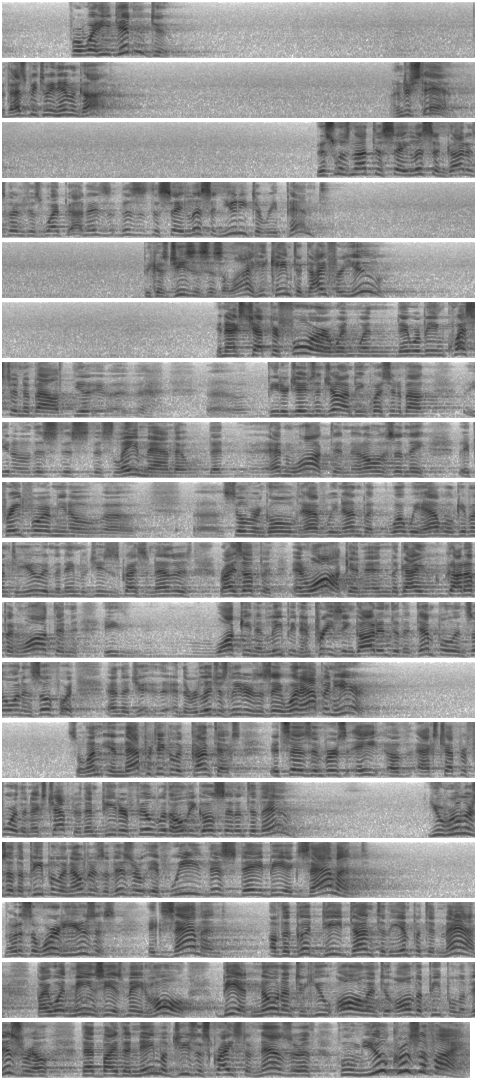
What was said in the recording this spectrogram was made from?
for what he didn't do. But that's between him and God. Understand. This was not to say, listen, God is going to just wipe you out. This is to say, listen, you need to repent. Because Jesus is alive. He came to die for you. In Acts chapter 4, when, when they were being questioned about, uh, uh, Peter, James, and John being questioned about, you know, this, this, this lame man that, that hadn't walked, and, and all of a sudden they, they prayed for him, you know, uh, uh, silver and gold have we none, but what we have we'll give unto you in the name of Jesus Christ of Nazareth. Rise up and, and walk. And, and the guy got up and walked, and he walking and leaping and praising God into the temple and so on and so forth. And the, and the religious leaders are saying, What happened here? So, in, in that particular context, it says in verse 8 of Acts chapter 4, the next chapter, then Peter, filled with the Holy Ghost, said unto them, you rulers of the people and elders of Israel, if we this day be examined, notice the word he uses, examined of the good deed done to the impotent man, by what means he is made whole, be it known unto you all and to all the people of Israel that by the name of Jesus Christ of Nazareth, whom you crucified,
